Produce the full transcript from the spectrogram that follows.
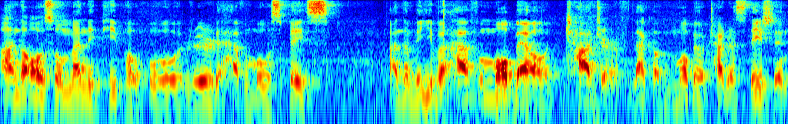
and also many people who really have more space. And we even have a mobile charger, like a mobile charger station,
